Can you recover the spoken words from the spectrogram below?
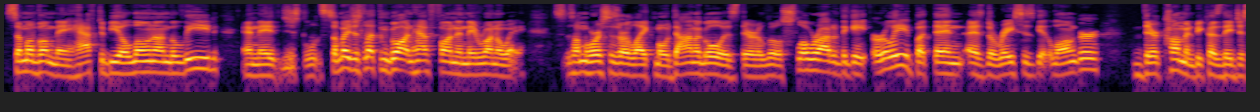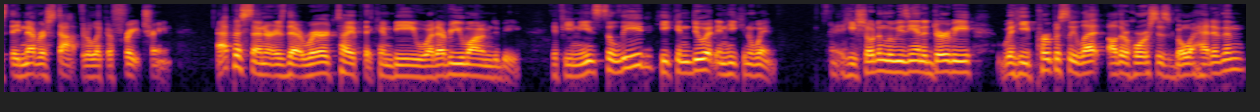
Some of them they have to be alone on the lead and they just somebody just let them go out and have fun and they run away. Some horses are like Mo Donegal is they're a little slower out of the gate early, but then as the races get longer, they're coming because they just they never stop. They're like a freight train. Epicenter is that rare type that can be whatever you want him to be. If he needs to lead, he can do it and he can win. He showed in Louisiana Derby where he purposely let other horses go ahead of him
